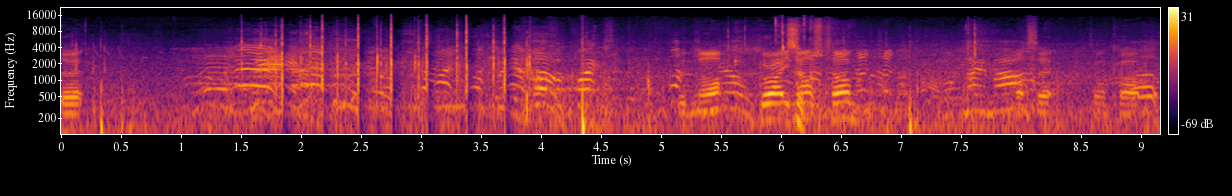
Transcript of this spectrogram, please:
do it. Good knock. Great knock, Tom. That's it. Go on, Carl.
